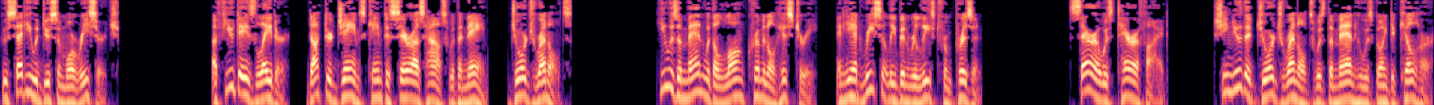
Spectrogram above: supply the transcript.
who said he would do some more research. A few days later, Dr. James came to Sarah's house with a name, George Reynolds. He was a man with a long criminal history, and he had recently been released from prison. Sarah was terrified. She knew that George Reynolds was the man who was going to kill her.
